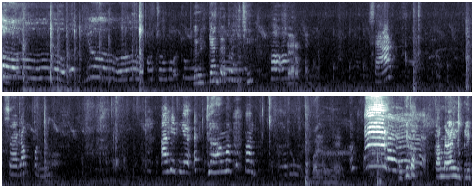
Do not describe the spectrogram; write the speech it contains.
Oh, coba, coba. Dan kentek terus sih. Sarapan. Sar. Sarapan. Akhirnya, eh jangan. Aduh. Boleh. Eh, kita kamera lip-lip.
